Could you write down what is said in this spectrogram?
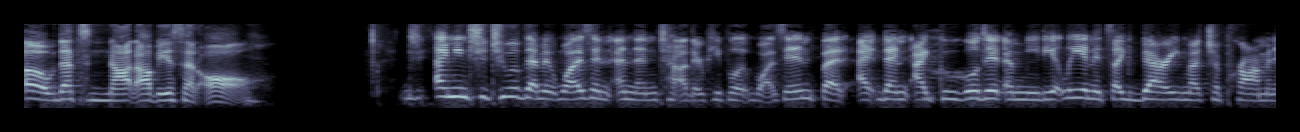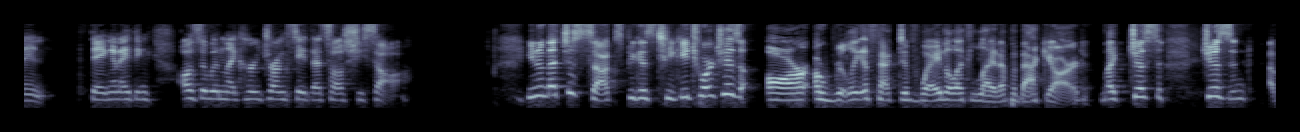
Oh, that's not obvious at all. I mean, to two of them it was, and, and then to other people it wasn't. But I, then I Googled it immediately, and it's like very much a prominent thing. And I think also in like her drunk state, that's all she saw. You know that just sucks because tiki torches are a really effective way to like light up a backyard. Like just just uh,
